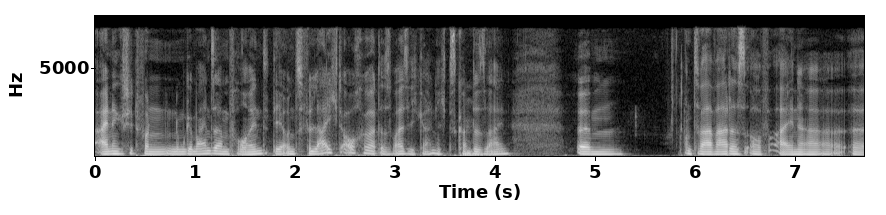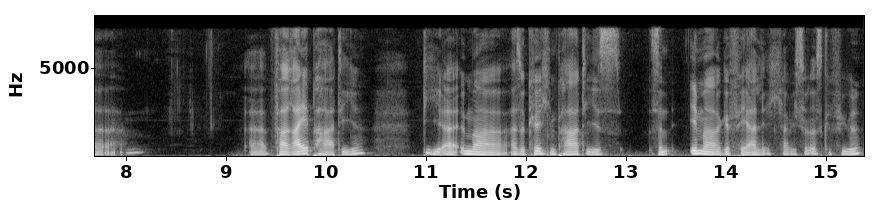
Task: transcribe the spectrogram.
eine Geschichte von einem gemeinsamen Freund, der uns vielleicht auch hört, das weiß ich gar nicht, das könnte Mhm. sein. Ähm, und zwar war das auf einer äh, äh, Pfarreiparty, die ja immer, also Kirchenpartys sind immer gefährlich, habe ich so das Gefühl.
